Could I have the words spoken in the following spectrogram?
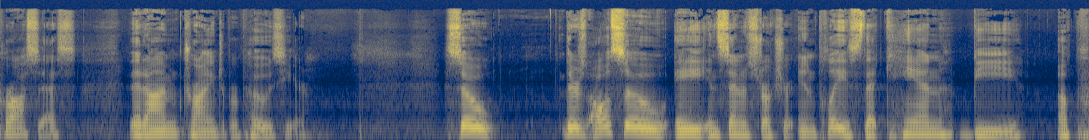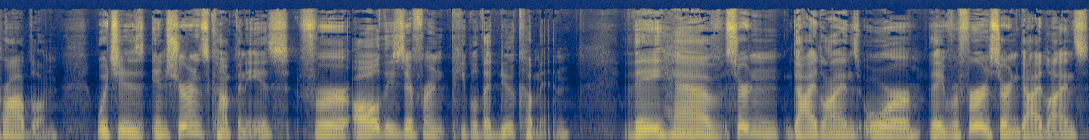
process that I'm trying to propose here. So there's also a incentive structure in place that can be a problem which is insurance companies for all these different people that do come in. They have certain guidelines or they refer to certain guidelines,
